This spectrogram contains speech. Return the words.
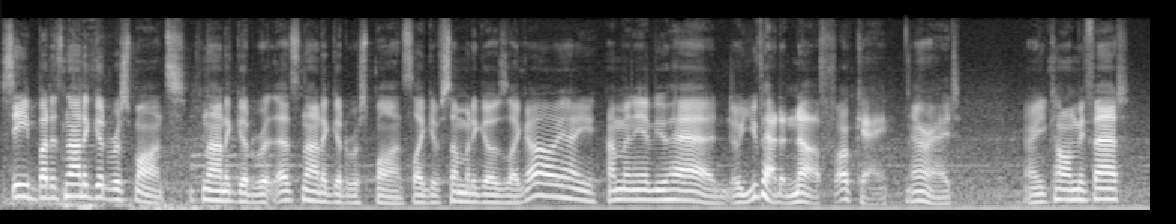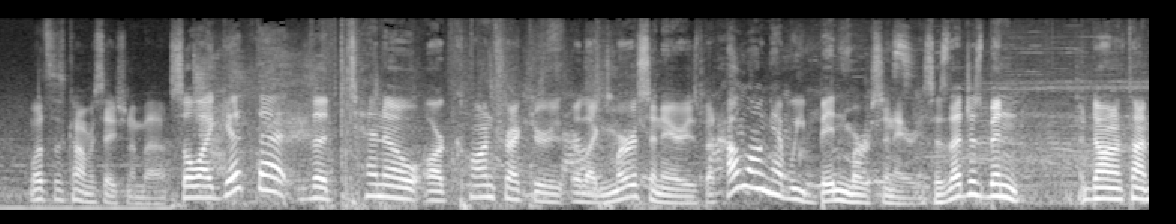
See, but it's not a good response. It's not a good, that's not a good response. Like if somebody goes like, oh yeah, how many have you had? Oh, you've had enough. Okay. All right. Are you calling me fat? What's this conversation about? So I get that the Tenno are contractors or like mercenaries, but how long have we been mercenaries? Has that just been a dawn of time.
